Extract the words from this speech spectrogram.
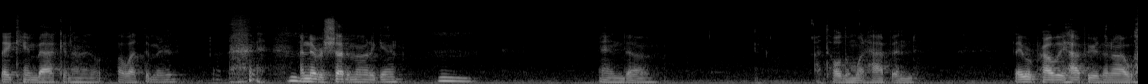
They came back and I, I let them in. I never shut them out again. Hmm. And um, I told them what happened. They were probably happier than I was.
